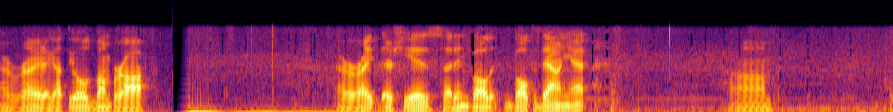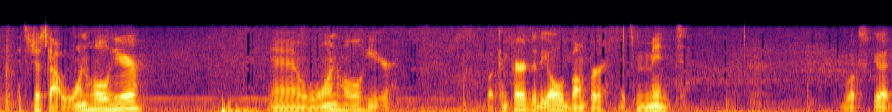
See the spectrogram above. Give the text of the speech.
Alright, I got the old bumper off. Alright, there she is. I didn't bolt it, bolt it down yet. Um, it's just got one hole here and one hole here but compared to the old bumper it's mint looks good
